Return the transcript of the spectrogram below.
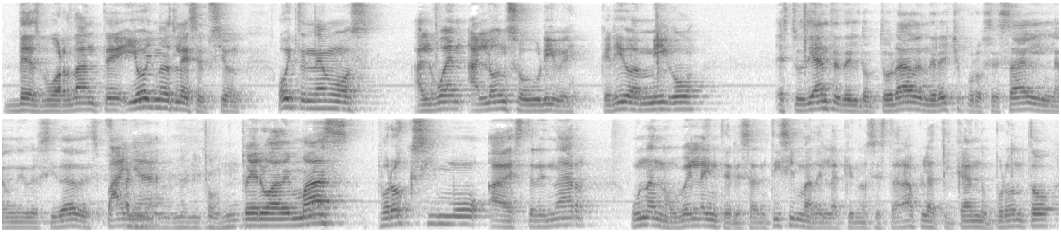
desbordante y hoy no es la excepción. Hoy tenemos al buen Alonso Uribe, querido amigo, estudiante del doctorado en Derecho Procesal en la Universidad de España, pero además próximo a estrenar una novela interesantísima de la que nos estará platicando pronto,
